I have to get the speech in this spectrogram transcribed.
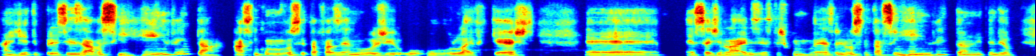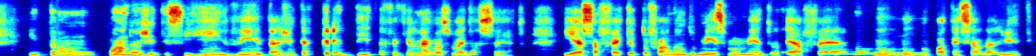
a gente precisava se reinventar. Assim como você está fazendo hoje o, o livecast, é, essas lives, essas conversas, você está se reinventando, entendeu? Então, quando a gente se reinventa, a gente acredita que aquele negócio vai dar certo. E essa fé que eu estou falando nesse momento é a fé no, no, no, potencial da gente.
